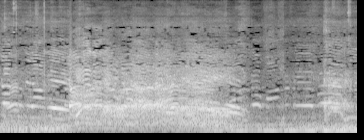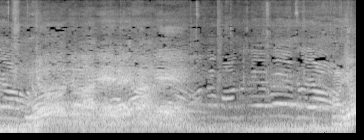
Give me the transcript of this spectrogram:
ਚੱਕ ਦਿਆਂਗੇ ਹੇਰਾ ਦੇ ਕੋਟਾ ਰੱਖ ਦਿਆਂਗੇ ਮੰਗ ਕੇ ਵੇਖ ਲਿਆ ਜੋ ਜਮਾ ਕੇ ਵੇਖਾਂਗੇ ਮੰਗ ਕੇ ਵੇਖ ਲਿਆ ਜੋ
